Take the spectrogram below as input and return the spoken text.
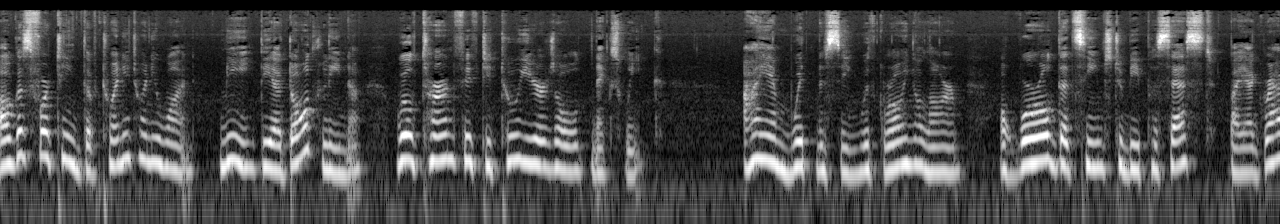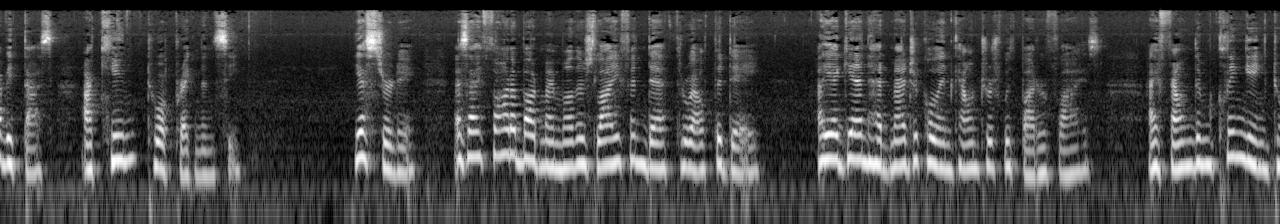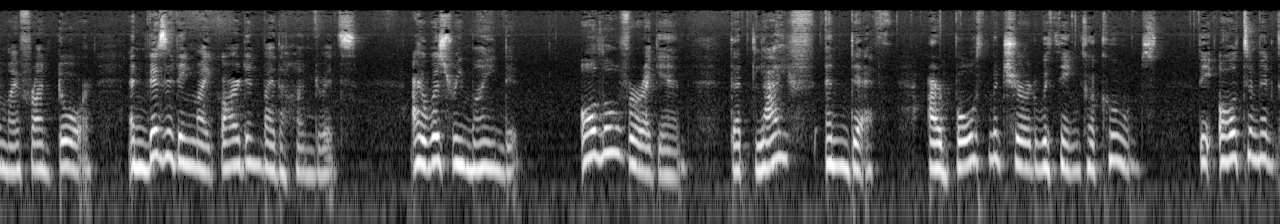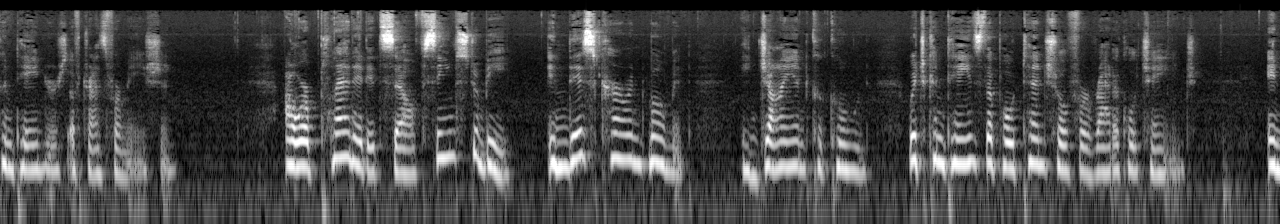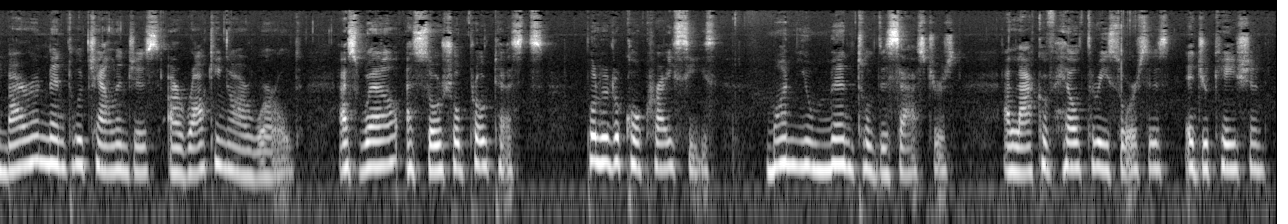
August 14th of 2021, me, the adult Lina, will turn 52 years old next week. I am witnessing with growing alarm a world that seems to be possessed by a gravitas akin to a pregnancy. Yesterday, as I thought about my mother's life and death throughout the day, I again had magical encounters with butterflies. I found them clinging to my front door and visiting my garden by the hundreds. I was reminded all over again that life and death are both matured within cocoons, the ultimate containers of transformation. Our planet itself seems to be, in this current moment, a giant cocoon which contains the potential for radical change. Environmental challenges are rocking our world, as well as social protests, political crises, monumental disasters, a lack of health resources, education,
